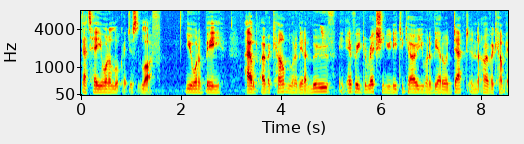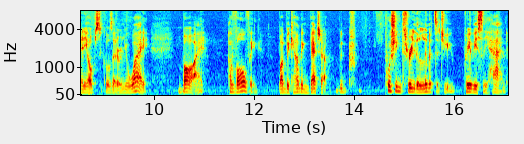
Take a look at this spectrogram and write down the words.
That's how you want to look at just life. You want to be able to overcome. You want to be able to move in every direction you need to go. You want to be able to adapt and overcome any obstacles that are in your way by evolving, by becoming better, pushing through the limits that you previously had.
